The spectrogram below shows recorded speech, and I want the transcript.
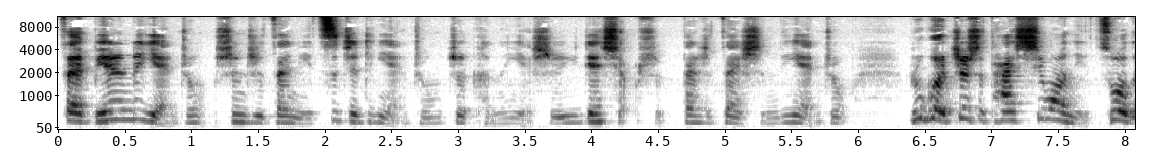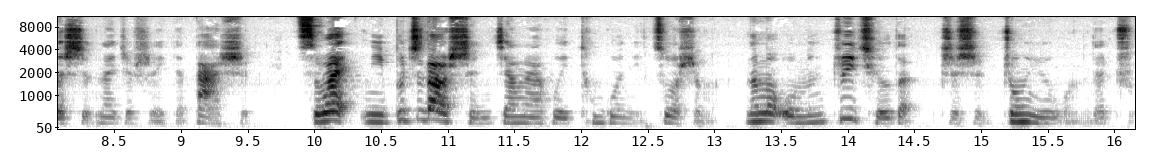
在别人的眼中，甚至在你自己的眼中，这可能也是一件小事。但是在神的眼中，如果这是他希望你做的事，那就是一个大事。此外，你不知道神将来会通过你做什么。那么，我们追求的只是忠于我们的主。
